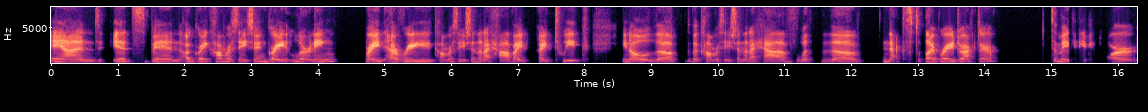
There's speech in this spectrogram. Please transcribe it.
and it's been a great conversation great learning right? Every conversation that i have i i tweak you know the the conversation that i have with the next library director to make it even more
